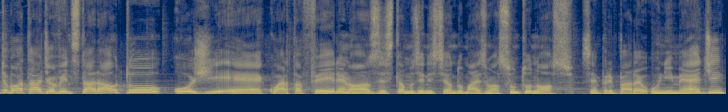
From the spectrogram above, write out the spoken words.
Muito boa tarde, ouvintes da Arauto. Hoje é quarta-feira e nós estamos iniciando mais um assunto nosso. Sempre para Unimed,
